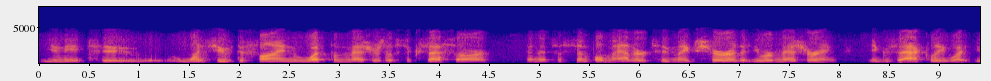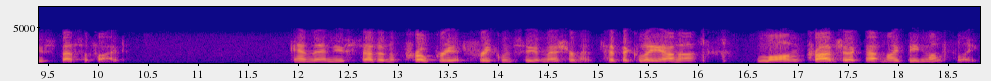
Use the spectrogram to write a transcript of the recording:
you need to, once you've defined what the measures of success are, then it's a simple matter to make sure that you are measuring exactly what you specified. And then you set an appropriate frequency of measurement. Typically, on a long project, that might be monthly.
